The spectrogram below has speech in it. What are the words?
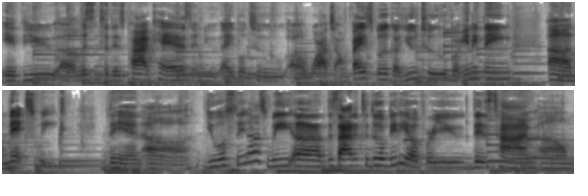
if you uh, listen to this podcast and you're able to uh, watch on Facebook or YouTube or anything uh, next week, then uh, you will see us. We uh, decided to do a video for you this time. Um,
